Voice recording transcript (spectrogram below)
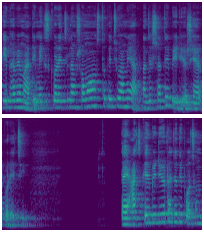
কীভাবে মাটি মিক্স করেছিলাম, সমস্ত কিছু আমি আপনাদের সাথে ভিডিও শেয়ার করেছি। তাই আজকের ভিডিওটা যদি পছন্দ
